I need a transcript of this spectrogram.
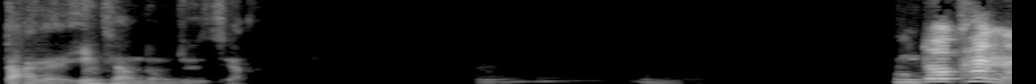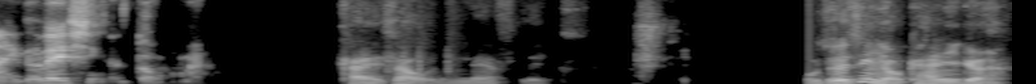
大概印象中就是这样。你都看哪个类型的动漫？看一下我的 Netflix。我最近有看一个，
